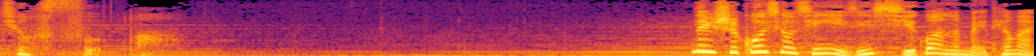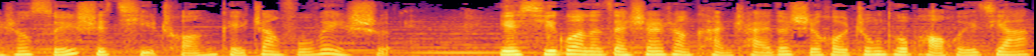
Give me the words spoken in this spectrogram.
就死了。那时，郭秀琴已经习惯了每天晚上随时起床给丈夫喂水，也习惯了在山上砍柴的时候中途跑回家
